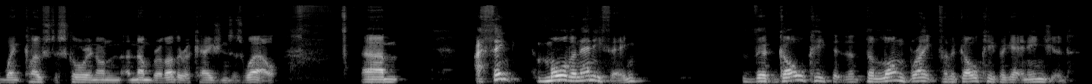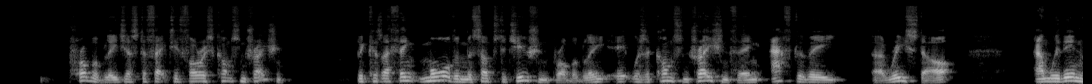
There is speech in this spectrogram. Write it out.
went close to scoring on a number of other occasions as well. Um, I think more than anything, the goalkeeper, the, the long break for the goalkeeper getting injured, probably just affected Forest concentration. Because I think more than the substitution, probably it was a concentration thing after the uh, restart, and within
